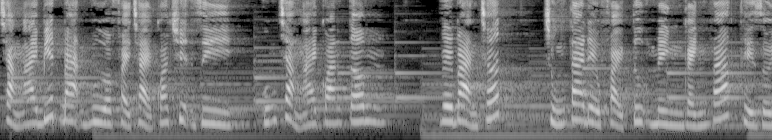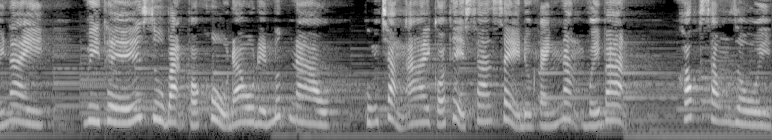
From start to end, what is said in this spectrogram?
Chẳng ai biết bạn vừa phải trải qua chuyện gì, cũng chẳng ai quan tâm. Về bản chất, chúng ta đều phải tự mình gánh vác thế giới này. Vì thế, dù bạn có khổ đau đến mức nào, cũng chẳng ai có thể san sẻ được gánh nặng với bạn. Khóc xong rồi,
